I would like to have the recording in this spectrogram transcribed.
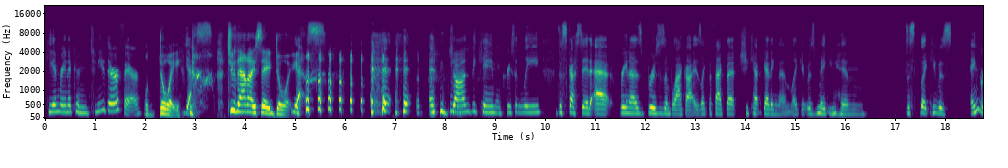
He and Rena continued their affair. Well, doy. Yes. To that I say doy. Yes. and John became increasingly disgusted at Rena's bruises and black eyes, like the fact that she kept getting them, like it was making him just like he was angry.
